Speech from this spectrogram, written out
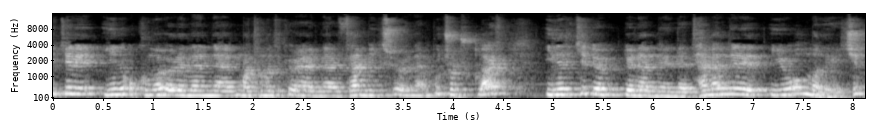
bir kere yeni okuma öğrenenler, matematik öğrenenler, fen bilgisi öğrenen bu çocuklar ileriki dö- dönemlerinde temelleri iyi olmadığı için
